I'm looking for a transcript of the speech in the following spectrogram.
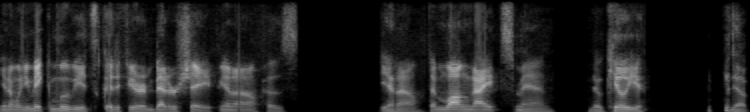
You know, when you make a movie, it's good if you're in better shape, you know, because you know, them long nights, man, they'll kill you. Yep.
